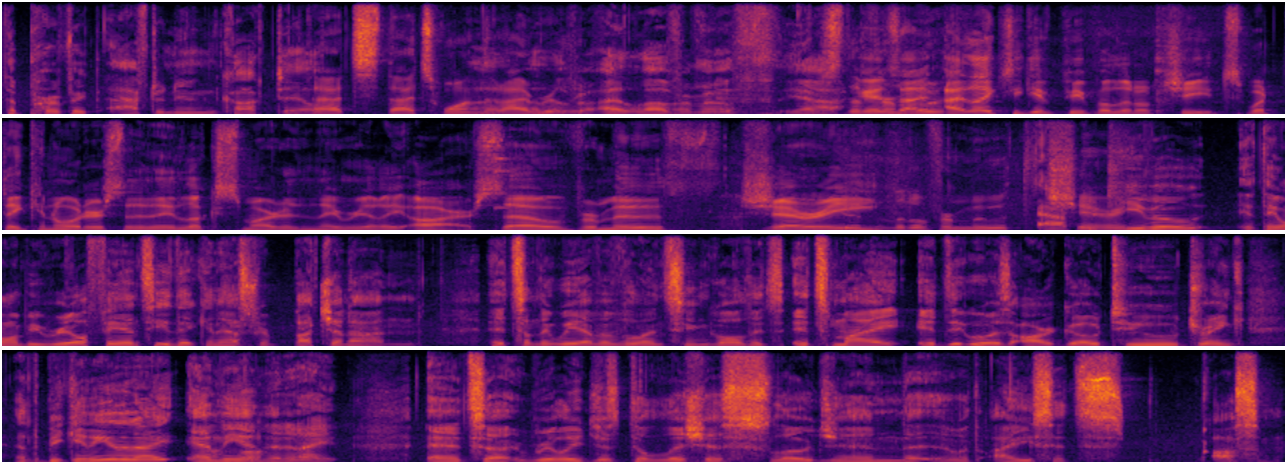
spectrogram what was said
the perfect afternoon cocktail. That's that's one that Uh, I I love really ver- I love love. vermouth, yeah. the Because I. I like to give people a little cheats, what they can order so that they look smarter than they really are. So vermouth, sherry. A little vermouth, After sherry. If they want to be real fancy, they can ask for Pacharan. It's something we have at Valencian Gold. It's it's my it, it was our go-to drink at the beginning of the night and the end of the night, and it's a really just delicious slow gin that, with ice. It's awesome.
